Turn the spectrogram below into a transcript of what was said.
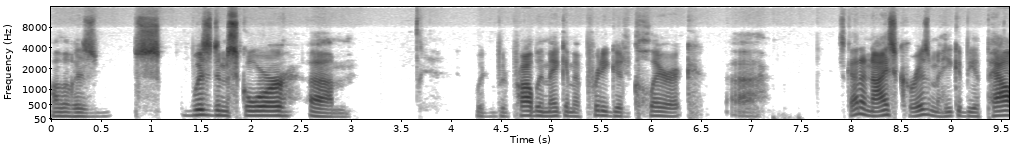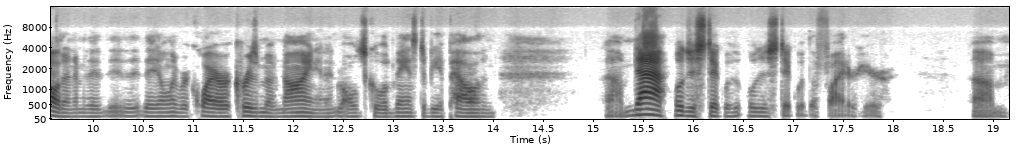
although his wisdom score um, would, would probably make him a pretty good cleric. Uh, he's got a nice charisma. He could be a paladin. I mean, they, they only require a charisma of nine in an old school advanced to be a paladin. Um, nah, we'll just stick with we'll just stick with the fighter here. Um,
